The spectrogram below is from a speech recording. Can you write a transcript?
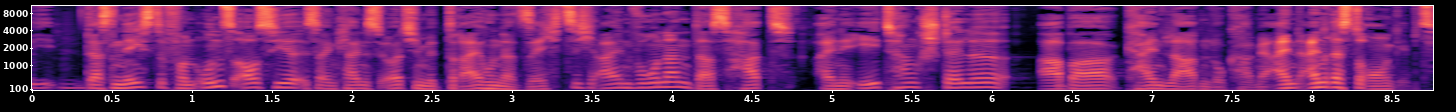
äh, das nächste von uns aus hier ist ein kleines Örtchen mit 360 Einwohnern. Das hat eine E-Tankstelle, aber kein Ladenlokal mehr. Ein, ein Restaurant gibt's.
